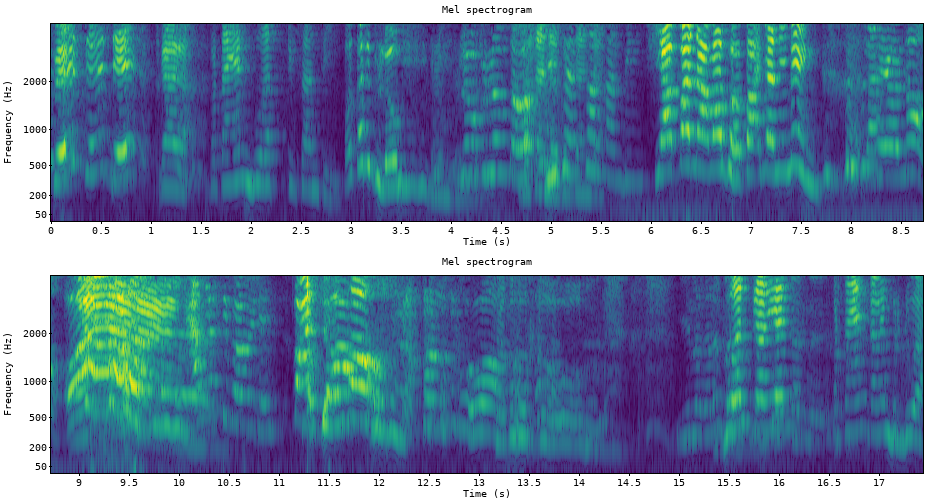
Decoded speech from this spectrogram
B, C, D. Gak, gak. Pertanyaan buat Kisanti. Oh tadi belum. Belum, belum. Belum tau Bercanda, bercanda. nanti Siapa nama bapaknya Nining? Cahyono Wah, Aku ngerti Mami deh Pak Joko. Gowo Joko Gowo. Gila kan Buat kalian, pertanyaan kalian berdua.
